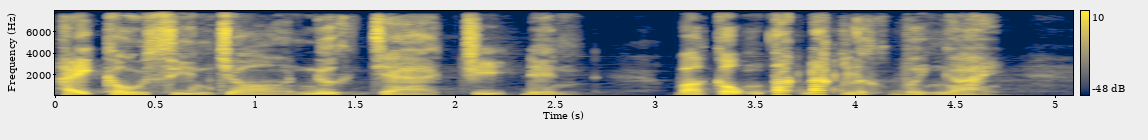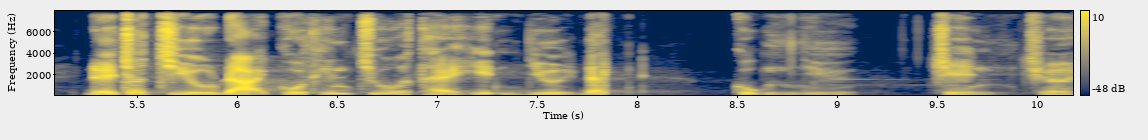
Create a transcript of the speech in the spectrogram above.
Hãy cầu xin cho nước Cha trị đến và cộng tác đắc lực với Ngài để cho triều đại của Thiên Chúa thể hiện dưới đất cũng như trên trời.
